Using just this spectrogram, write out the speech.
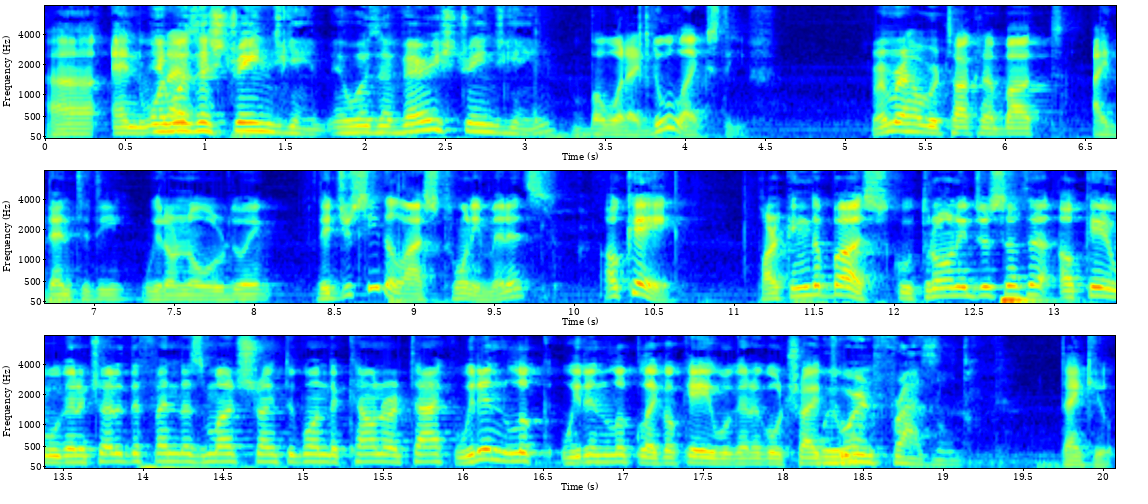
Uh, and It was I, a strange game. It was a very strange game. but what I do like, Steve, remember how we're talking about identity? We don't know what we're doing. Did you see the last 20 minutes? Okay, parking the bus. Cutrone just. Okay, we're gonna try to defend as much, trying to go on the counter attack. We didn't look. We didn't look like okay. We're gonna go try to We to. weren't frazzled. Thank you.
